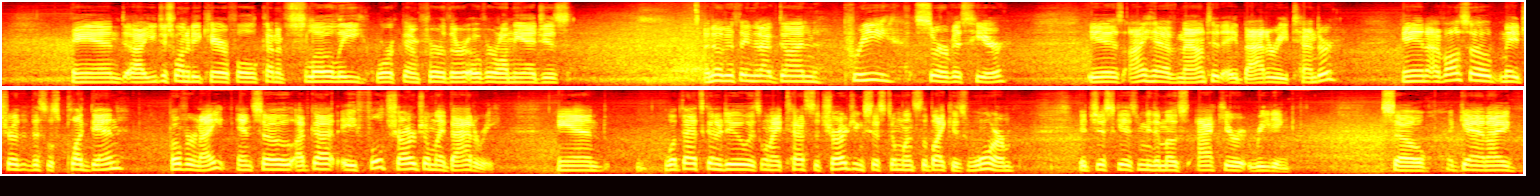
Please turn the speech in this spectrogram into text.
and uh, you just want to be careful kind of slowly work them further over on the edges another thing that I've done pre-service here is I have mounted a battery tender and I've also made sure that this was plugged in overnight and so I've got a full charge on my battery. And what that's going to do is when I test the charging system once the bike is warm it just gives me the most accurate reading. So again I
